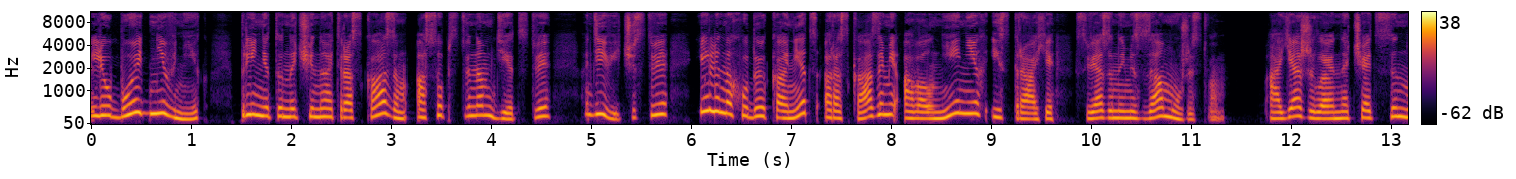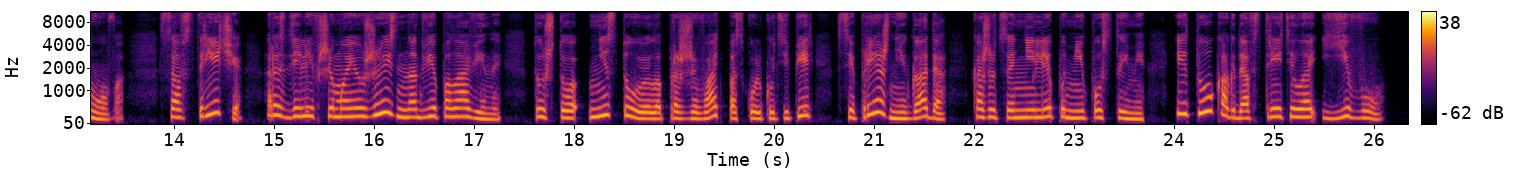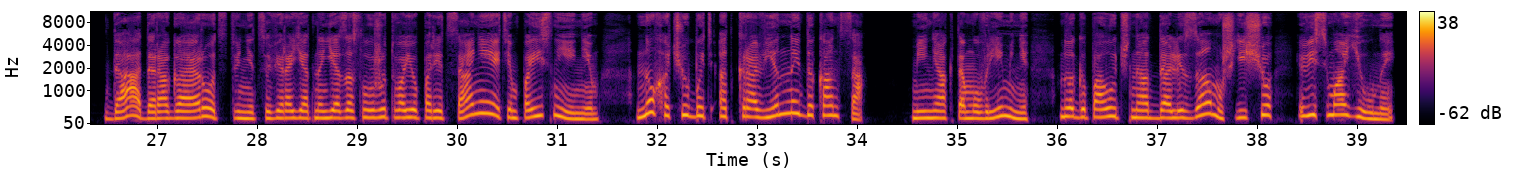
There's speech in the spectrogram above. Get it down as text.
Любой дневник принято начинать рассказом о собственном детстве, девичестве или, на худой конец, рассказами о волнениях и страхе, связанными с замужеством. А я желаю начать с иного, со встречи, разделившей мою жизнь на две половины, то, что не стоило проживать, поскольку теперь все прежние года кажутся нелепыми и пустыми, и то, когда встретила его. Да, дорогая родственница, вероятно, я заслужу твое порицание этим пояснением, но хочу быть откровенной до конца. Меня к тому времени благополучно отдали замуж еще весьма юной.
